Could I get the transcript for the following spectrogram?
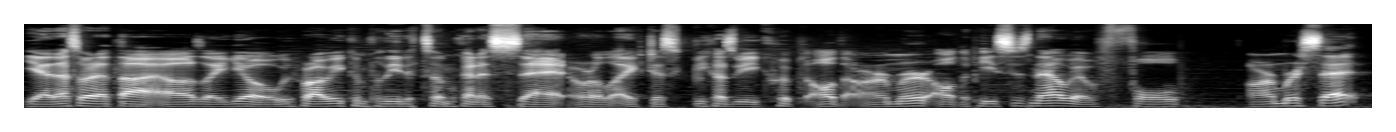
Yeah, that's what I thought. I was like, yo, we probably completed some kind of set, or like just because we equipped all the armor, all the pieces now, we have a full armor set.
